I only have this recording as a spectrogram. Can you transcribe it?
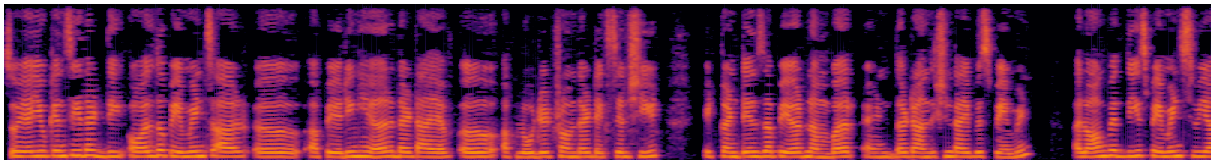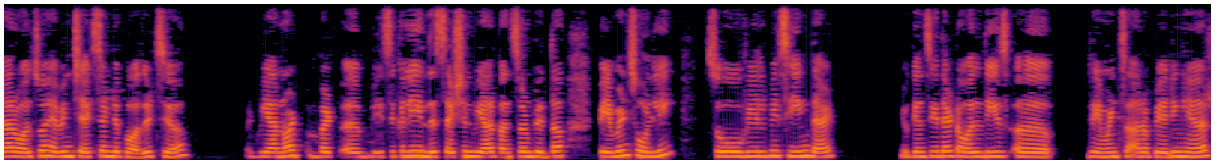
So here you can see that the all the payments are uh, appearing here that I have uh, uploaded from that Excel sheet. It contains the payer number and the transaction type is payment. Along with these payments, we are also having checks and deposits here. But we are not, but uh, basically in this session, we are concerned with the payments only. So we'll be seeing that. You can see that all these uh, payments are appearing here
